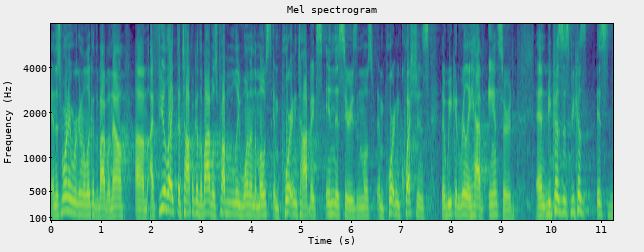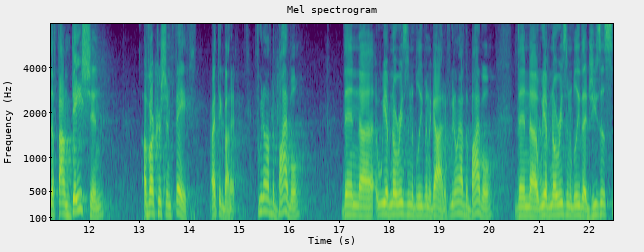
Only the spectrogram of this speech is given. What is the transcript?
And this morning we're going to look at the Bible. Now, um, I feel like the topic of the Bible is probably one of the most important topics in this series, and the most important questions that we could really have answered. And because it's because it's the foundation of our Christian faith. Right? Think about it. If we don't have the Bible, then uh, we have no reason to believe in a God. If we don't have the Bible, then uh, we have no reason to believe that Jesus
